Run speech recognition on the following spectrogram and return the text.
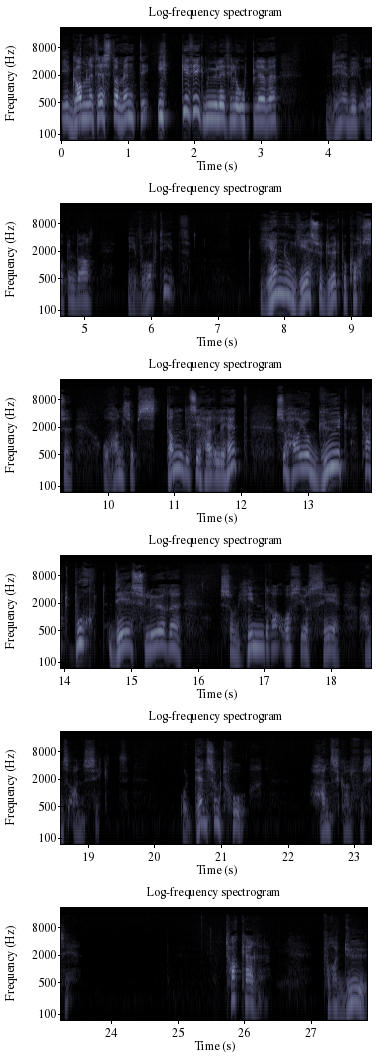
i Gamle testamentet ikke fikk mulighet til å oppleve, det er blitt åpenbart i vår tid. Gjennom Jesu død på korset og hans oppstandelse i herlighet, så har jo Gud tatt bort det sløret som hindra oss i å se hans ansikt. Og den som tror, han skal få se. Takk, Herre, for at du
